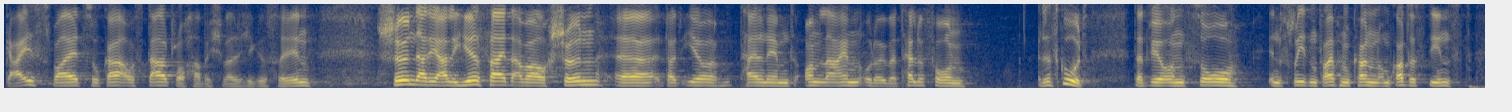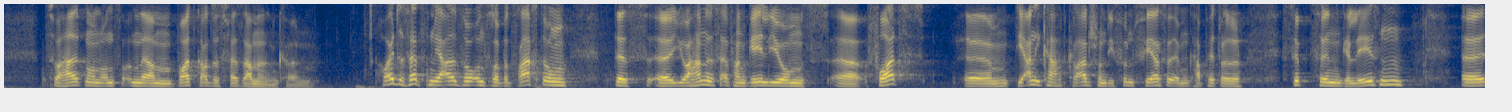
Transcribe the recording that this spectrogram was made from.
Geisweit, sogar aus Dahlbruch habe ich welche gesehen. Schön, dass ihr alle hier seid, aber auch schön, äh, dass ihr teilnehmt online oder über Telefon. Es ist gut, dass wir uns so in Frieden treffen können, um Gottesdienst zu halten und uns unter dem Wort Gottes versammeln können. Heute setzen wir also unsere Betrachtung des äh, Johannesevangeliums äh, fort. Ähm, die Annika hat gerade schon die fünf Verse im Kapitel 17 gelesen, äh,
